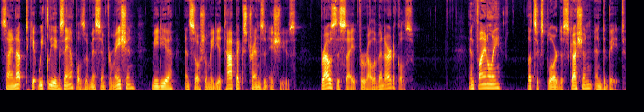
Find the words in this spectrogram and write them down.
Sign up to get weekly examples of misinformation, media, and social media topics, trends, and issues. Browse the site for relevant articles. And finally, let's explore discussion and debate.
